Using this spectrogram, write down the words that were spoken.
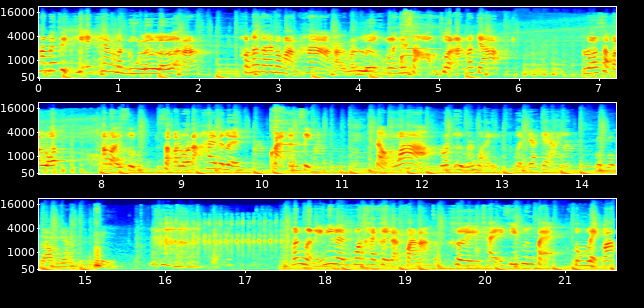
ถ้าไม่ติดที่ไอ้แท่งมันดูเลอะๆอะนะ เขาน่าจะให้ประมาณ5ค่ะ แต่มันเลอะเขาก็เลยให้3ส่วนอันเมื่อกี้รสสับปะรดอร่อยสุด สับปะรดอะให้ไปเลย8เต็ม10แต่ว่ารสอื่นไม่ไหว เหมือนยาแก้ไอ รวมๆแล้วเมื่อกี้หนึ่งมันเหมือนไอ้นี่เลยทุกคนใครเคยดัดฟันอะจะเคยใช้ไอ้ขี้ผึ้งแปะตรงเหล็กวะ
